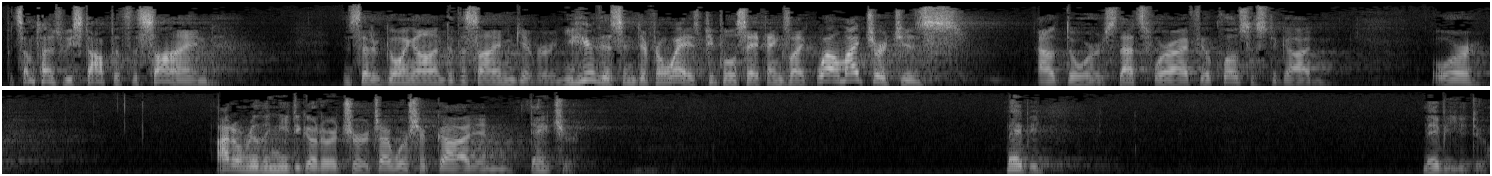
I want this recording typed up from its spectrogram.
But sometimes we stop with the sign instead of going on to the sign giver. And you hear this in different ways. People will say things like, well, my church is outdoors. That's where I feel closest to God. Or, I don't really need to go to a church. I worship God in nature. Maybe. Maybe you do.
